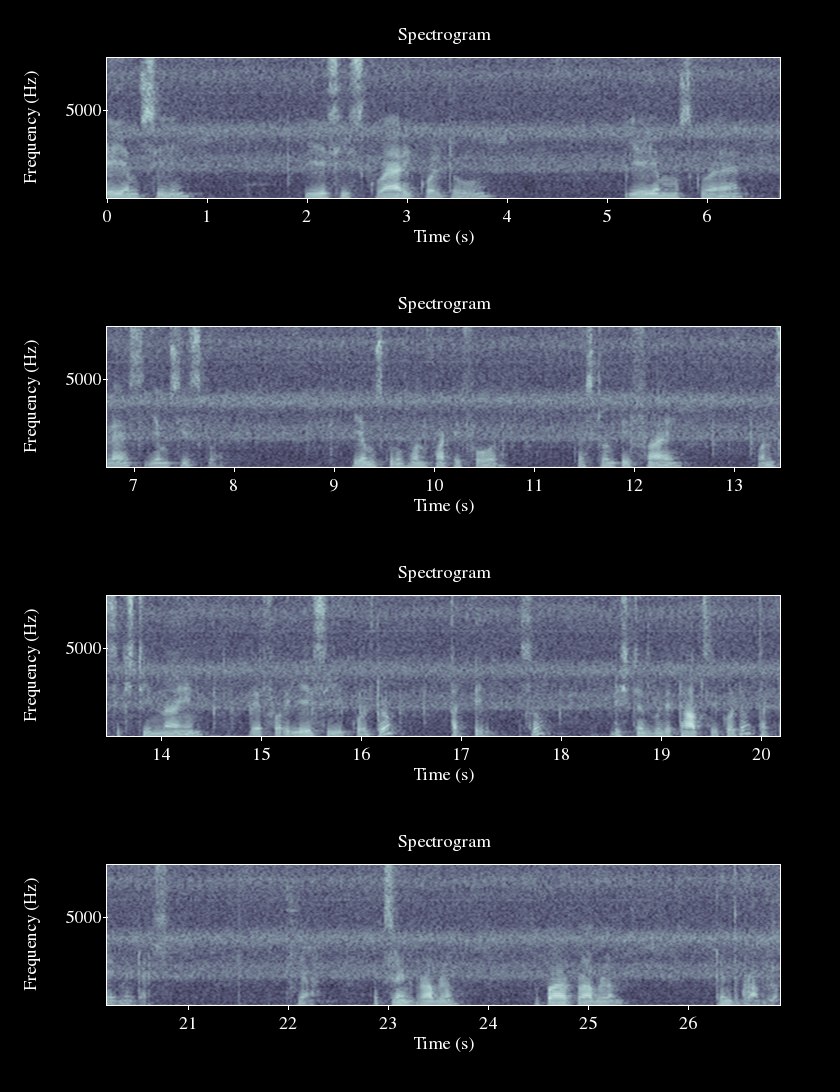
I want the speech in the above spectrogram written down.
AMC AC square equal to AM square plus MC square AM square is 144 plus 25 169 therefore AC equal to 13 so distance between the tops is equal to 13 meters yeah excellent problem super problem 10th problem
